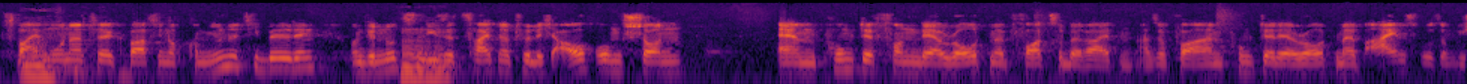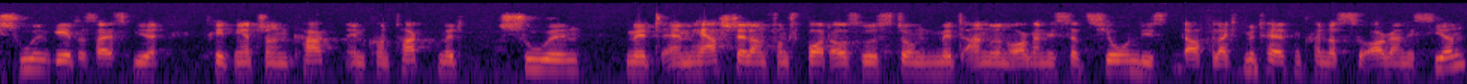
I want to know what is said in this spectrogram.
zwei mhm. Monate quasi noch Community Building und wir nutzen mhm. diese Zeit natürlich auch, um schon ähm, Punkte von der Roadmap vorzubereiten. Also vor allem Punkte der Roadmap 1, wo es um die Schulen geht. Das heißt, wir treten jetzt schon in Kontakt mit Schulen, mit ähm, Herstellern von Sportausrüstung, mit anderen Organisationen, die da vielleicht mithelfen können, das zu organisieren.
